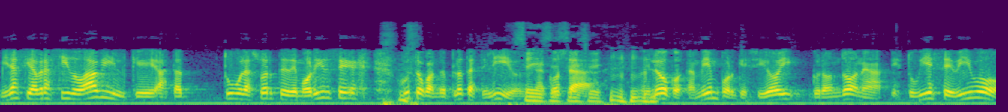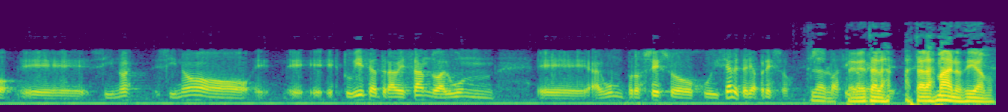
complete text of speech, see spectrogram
mirá si habrá sido hábil que hasta tuvo la suerte de morirse justo cuando explota este lío. una cosa de locos también, porque si hoy Grondona estuviese vivo, eh, si no si no eh, eh, estuviese atravesando algún eh, algún proceso judicial estaría preso. Claro, hasta, las manos, digamos.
